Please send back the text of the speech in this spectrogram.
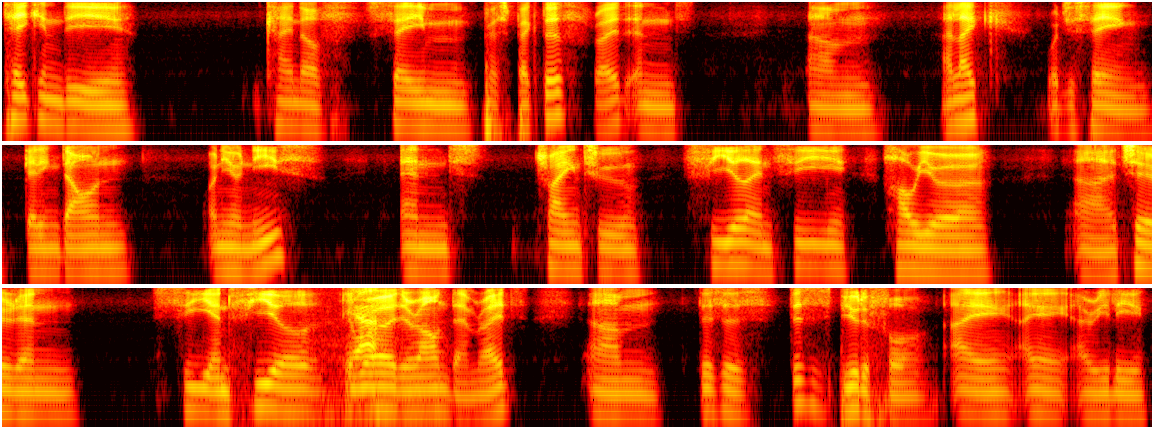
Taking the kind of same perspective, right? And um, I like what you're saying, getting down on your knees and trying to feel and see how your uh, children see and feel the Yeah. world around them, right? Um, this is this is beautiful. I I, I really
